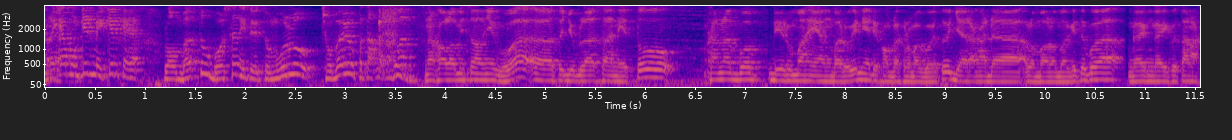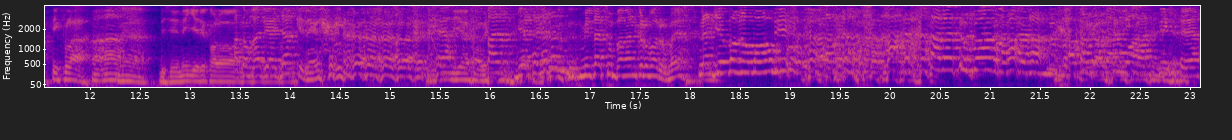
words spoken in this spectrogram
mereka mungkin mikir kayak lomba tuh bosan itu itu mulu. Coba yuk petak umpet. Nah kalau misalnya gue tujuh belasan itu karena gue di rumah yang baru ini ya di komplek rumah gue itu jarang ada lomba-lomba gitu gue nggak nggak ikutan aktif lah. Ah. Nah di sini jadi kalau Atau nggak diajakin ya? Kayak Iya. pas biasanya kan minta sumbangan ke rumah-rumah ya. nah dia mah nggak mau. Usah dikasih. Ya.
